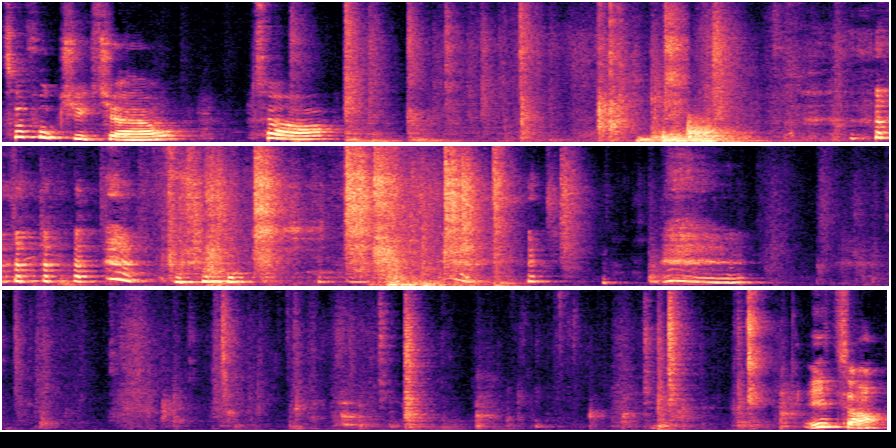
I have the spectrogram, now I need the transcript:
Co Fuksik chciał? Co? I co?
